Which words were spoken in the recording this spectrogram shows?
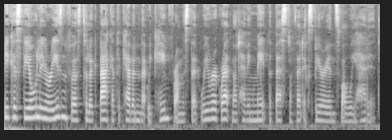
Because the only reason for us to look back at the cabin that we came from is that we regret not having made the best of that experience while we had it.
